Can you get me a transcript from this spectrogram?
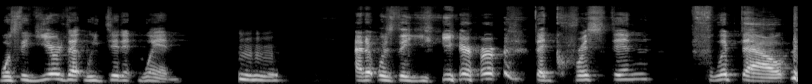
was the year that we didn't win, Mhm. and it was the year that Kristen flipped out.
